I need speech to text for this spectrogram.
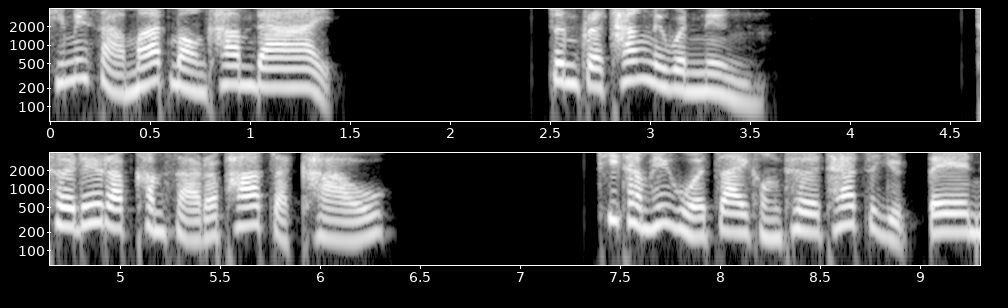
ที่ไม่สามารถมองข้ามได้ จนกระทั่งในวันหนึ่ง เธอได้รับคำสารภาพจากเขา ที่ทำให้หัวใจของเธอแทบจะหยุดเต้น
